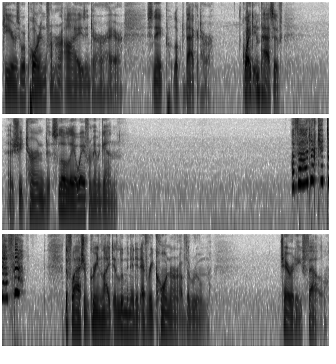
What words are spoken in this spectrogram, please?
Tears were pouring from her eyes into her hair. Snape looked back at her, quite impassive, as she turned slowly away from him again. Avada Kedavra! The flash of green light illuminated every corner of the room. Charity fell,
